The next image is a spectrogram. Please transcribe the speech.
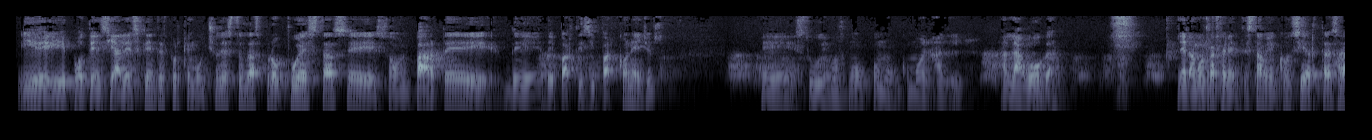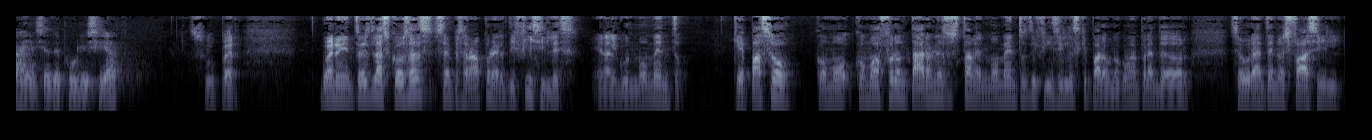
y de, potenciales clientes porque muchos de estos las propuestas son parte de, participar con ellos. Estuvimos como, como, como al, a la boga éramos referentes también con ciertas agencias de publicidad. Súper. Bueno, y entonces las cosas se empezaron a poner difíciles en algún momento. ¿Qué pasó? ¿Cómo, cómo afrontaron esos también momentos difíciles que para uno como emprendedor seguramente no es fácil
